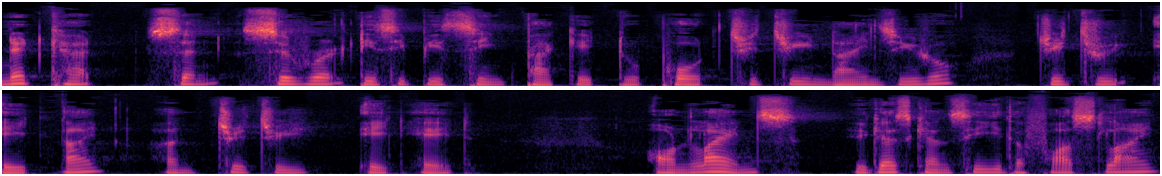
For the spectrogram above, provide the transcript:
netcat sent several TCP sync packets to port 3390 3389 and 3388 on lines you guys can see the first line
